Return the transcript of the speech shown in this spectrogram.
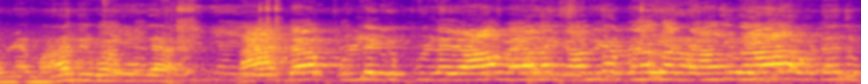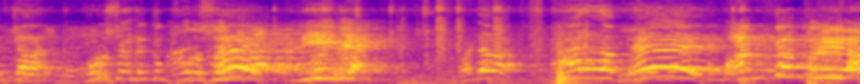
உன்னை மாமி குழந்தைங்க. நான் தான் பிள்ளைக்கு பிள்ளையா வேலை காமிக்க வேலை காமிக்க. புருஷனுக்கு புருஷன் நீங்க. பங்க பிரியா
